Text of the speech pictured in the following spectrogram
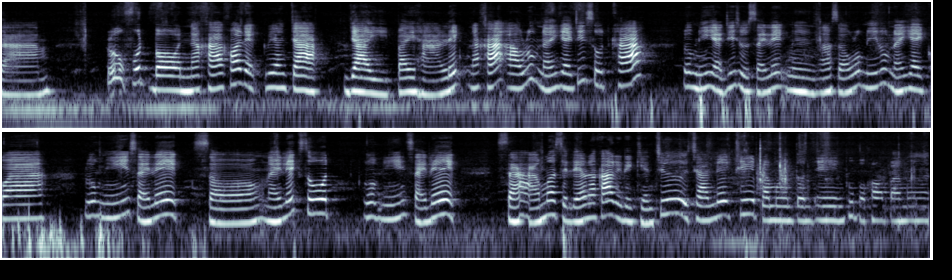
สามลูกฟุตบอลนะคะ ข้อเด็กเรียงจากใหญ่ไปหาเล็กนะคะ เอารูปไหนใหญ่ที่สุดคะ รูปนี้ใหญ่ที่สุดใส่เลขหนึ่งเอาสองรูปนี้รูปไหนใหญ่กว่า รูปนี้ใส่เลขสองไหนเล็กสุด รูปนี้ใส่เลข สามเมื่อเสร็จแล้วนะคะเด็กๆเขียนชื่อชั้นเลขที่ประเมินตนเอง ผู้ปกครองประเมิน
